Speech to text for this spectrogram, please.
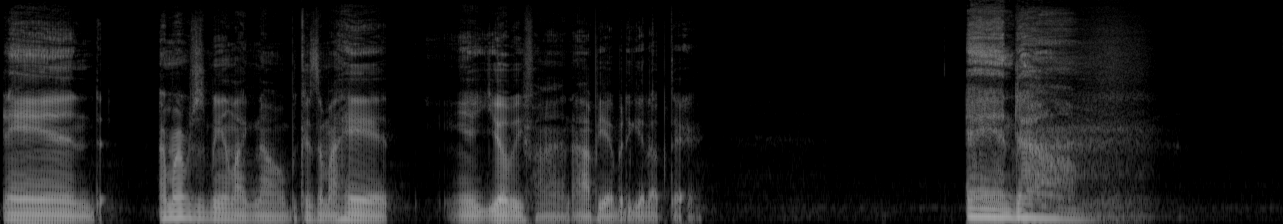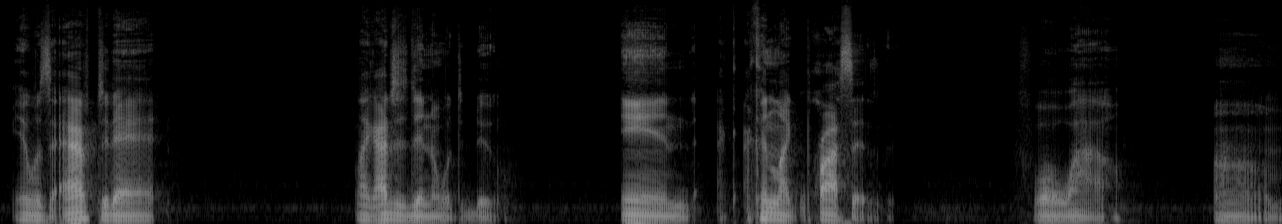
and I remember just being like, no, because in my head, "Yeah, you'll be fine. I'll be able to get up there. And um, it was after that, like I just didn't know what to do, and I, I couldn't like process it for a while, um,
